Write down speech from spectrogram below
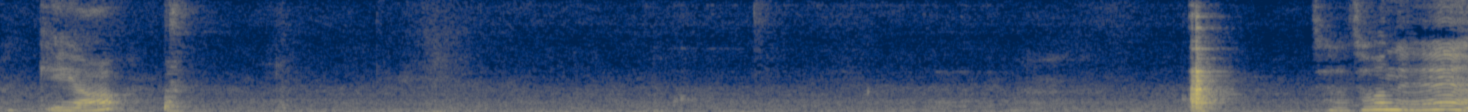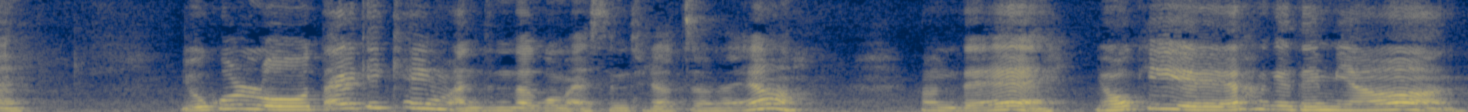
할게요. 자, 저는 요걸로 딸기 케이크 만든다고 말씀드렸잖아요. 그런데 여기에 하게 되면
